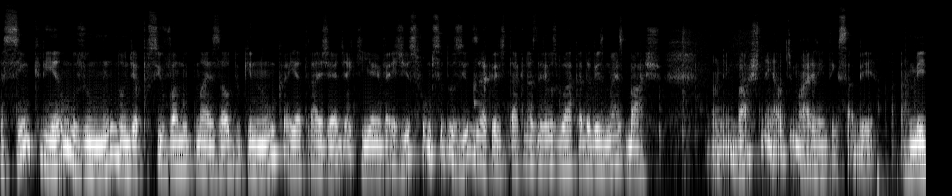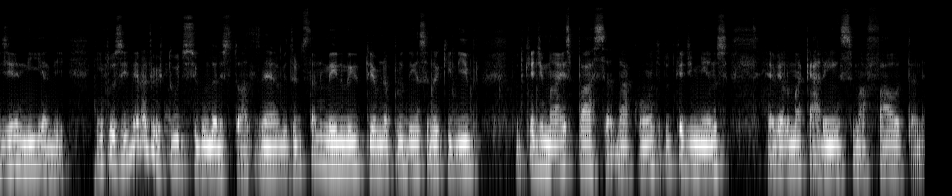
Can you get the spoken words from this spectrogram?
Assim criamos um mundo onde é possível voar muito mais alto do que nunca, e a tragédia é que, ao invés disso, fomos seduzidos a acreditar que nós devemos voar cada vez mais baixo. Não, nem baixo nem alto demais, a gente tem que saber a mediania ali. Inclusive era virtude, segundo Aristóteles, né? A virtude está no meio, no meio termo, na prudência, no equilíbrio. Tudo que é demais passa da conta, tudo que é de menos revela uma carência, uma falta, né?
